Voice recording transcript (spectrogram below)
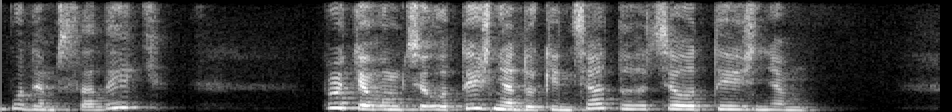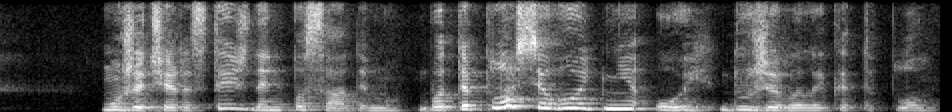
Будемо садити протягом цього тижня, до кінця цього тижня. Може, через тиждень посадимо. Бо тепло сьогодні, ой, дуже велике тепло.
